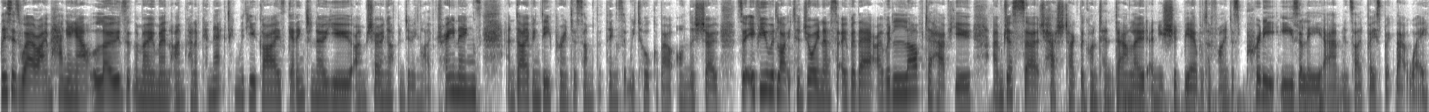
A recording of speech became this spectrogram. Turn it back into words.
this is where I'm hanging out loads at the moment. I'm kind of connecting with you guys, getting to know you. I'm showing up and doing live trainings and diving deeper into some of the things that we talk about on the show. So if you would like to join us over there, I would love to have you. Um, just search hashtag the content download and you should be able to find us pretty easily um, inside Facebook that way.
